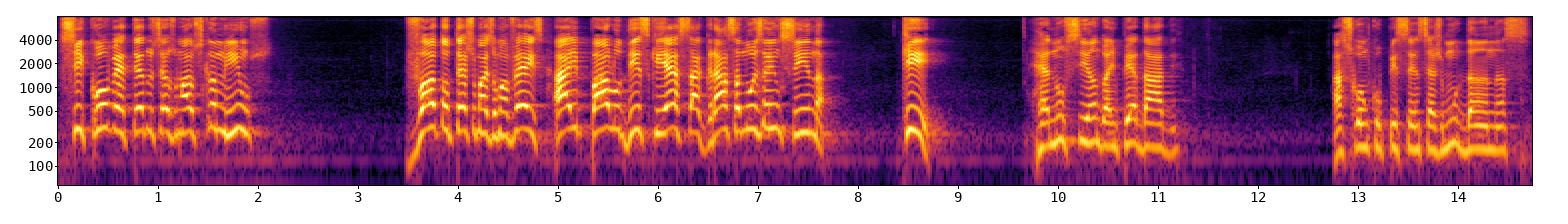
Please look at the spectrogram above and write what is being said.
se converter dos seus maus caminhos. Volta o texto mais uma vez. Aí Paulo diz que essa graça nos ensina que, renunciando à impiedade, às concupiscências mundanas,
